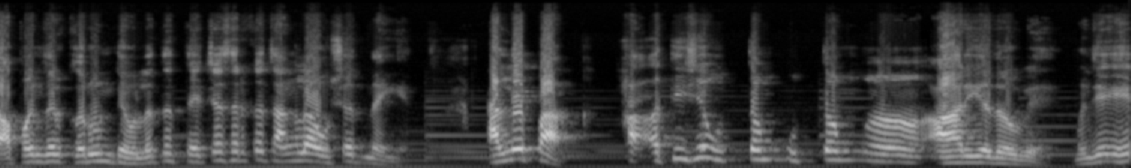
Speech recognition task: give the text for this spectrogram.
आपण जर करून ठेवलं तर त्याच्यासारखं चांगलं औषध नाहीये. आलेपाक हा अतिशय उत्तम उत्तम आहार्य द्रव्य आहे. म्हणजे हे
